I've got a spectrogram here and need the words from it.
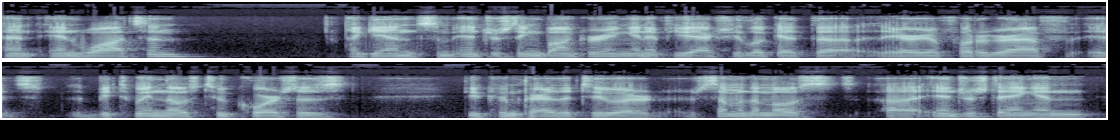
and and Watson again, some interesting bunkering. And if you actually look at the aerial photograph, it's between those two courses. If you compare the two, are some of the most uh, interesting and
